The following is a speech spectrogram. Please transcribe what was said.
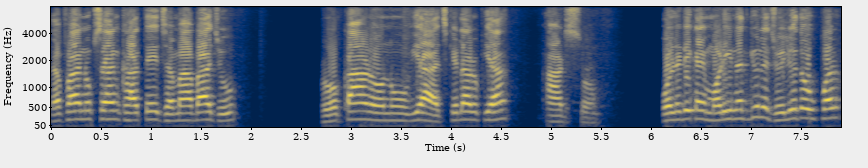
નફા નુકસાન ખાતે જમા બાજુ. રોકાણોનું વ્યાજ. કેટલા રૂપિયા? આઠસો. ઓલરેડી કઈ મળી નથી ગયું ને? જોઈ લ્યો તો ઉપર.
